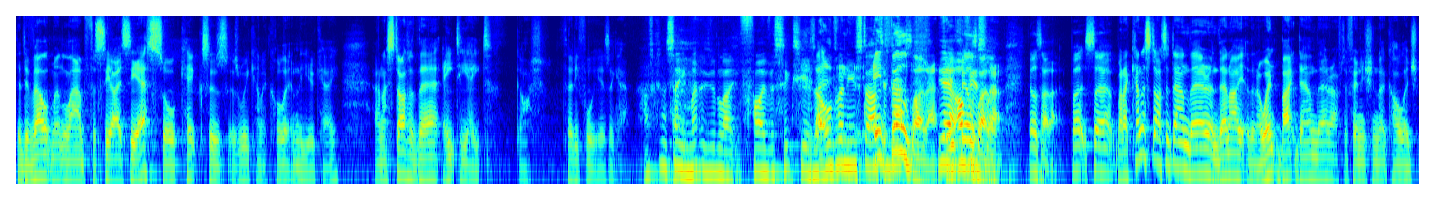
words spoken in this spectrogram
the development lab for CICS or KICS as, as we kind of call it in the UK. And I started there 88, gosh, 34 years ago. I was going to say you might be like five or six years old when you started. It feels that. like that. Yeah, it obviously. feels like that. Feels like that. But uh, but I kind of started down there, and then I then I went back down there after finishing at college.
